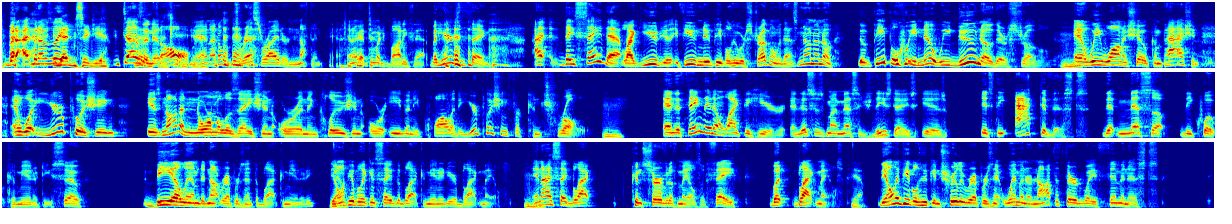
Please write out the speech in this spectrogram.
But I but I was like, it doesn't suit you. it doesn't at Doesn't suit all, you, man. I don't dress right or nothing, and I got too much body fat. But here's the thing: I, they say that like you, if you knew people who were struggling with that, no, no, no. The people we know, we do know their struggle, and we want to show compassion. And what you're pushing is not a normalization or an inclusion or even equality. You're pushing for control. Mhm. And the thing they don't like to hear, and this is my message these days, is it's the activists that mess up the quote community. So BLM did not represent the black community. The No. only people that can save the black community are black males. Mhm. And I say black conservative males of faith, but black males. Yeah. The only people who can truly represent women are not the third wave feminists.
